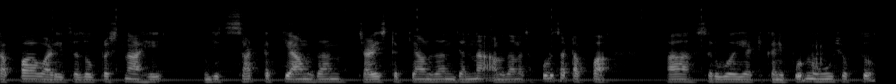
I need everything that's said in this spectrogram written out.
टप्पा वाढीचा जो प्रश्न आहे म्हणजे साठ टक्के अनुदान चाळीस टक्के अनुदान ज्यांना अनुदानाचा पुढचा टप्पा हा सर्व या ठिकाणी पूर्ण होऊ शकतो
